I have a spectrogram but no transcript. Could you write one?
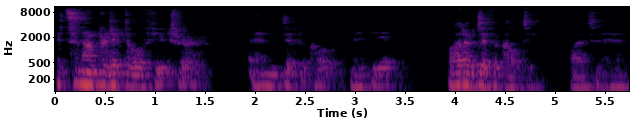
it's an unpredictable future and difficult, maybe a lot of difficulty lies ahead.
